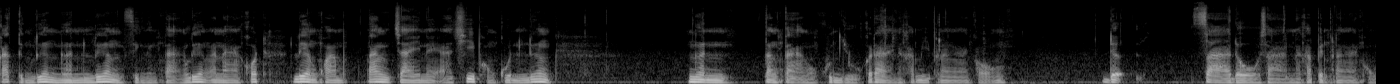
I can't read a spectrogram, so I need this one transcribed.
กัสถึงเรื่องเงินเรื่องสิ่งต่างๆ เรื่องอนาคต เรื่องความตั้งใจในอาชีพของคุณเรื่อง เงินต่างๆของคุณอยู่ก็ได้นะครับ มีพลังงานของเดอะซาโดซานนะครับ เป็นพลังงานของ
